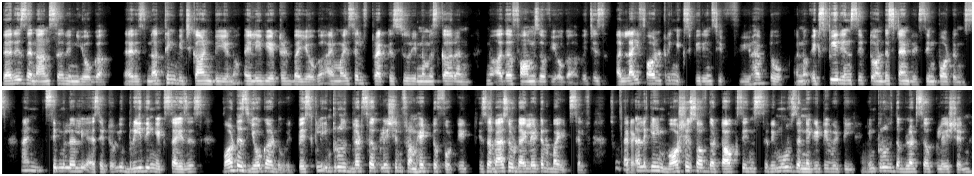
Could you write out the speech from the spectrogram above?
There is an answer in yoga. There is nothing which can't be, you know, alleviated by yoga. I myself practice Surya Namaskar and you know other forms of yoga which is a life altering experience if you have to you know experience it to understand its importance and similarly, as I told you, breathing exercises. What does yoga do? It basically improves blood circulation from head to foot. It is a vasodilator by itself. So that Correct. again washes off the toxins, removes the negativity, mm. improves the blood circulation,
